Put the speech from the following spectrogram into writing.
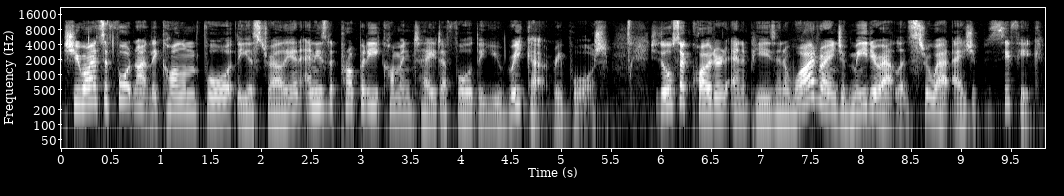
She writes a fortnightly column for The Australian and is the property commentator for the Eureka Report. She's also quoted and appears in a wide range of media outlets throughout Asia Pacific.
